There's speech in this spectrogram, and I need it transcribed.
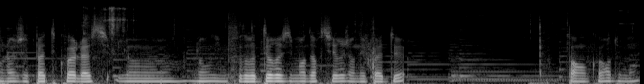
Bon là j'ai pas de quoi là, il me faudrait deux régiments d'artillerie, j'en ai pas deux. Pas encore du moins.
